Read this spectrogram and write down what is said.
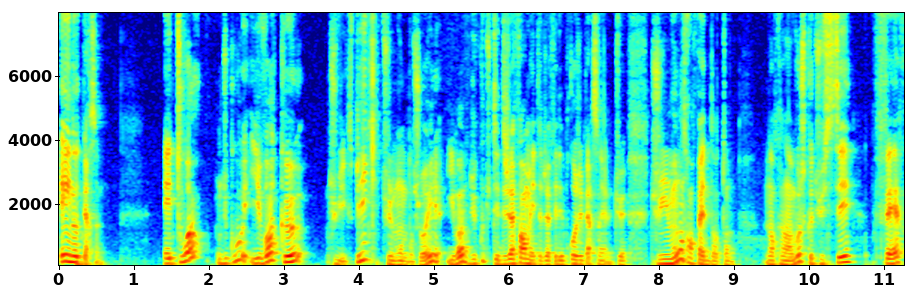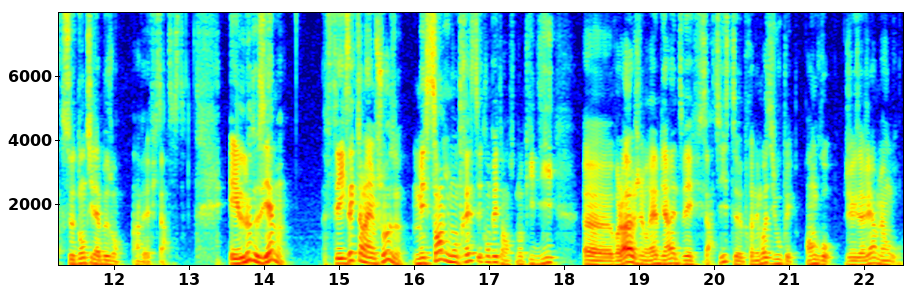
et une autre personne. Et toi, du coup, il voit que tu lui expliques, tu lui montres ton showreel, il voit que du coup, tu t'es déjà formé, tu as déjà fait des projets personnels. Tu, lui montres en fait dans ton entraînement d'embauche que tu sais faire ce dont il a besoin, un VFX artiste. Et le deuxième fait exactement la même chose, mais sans lui montrer ses compétences. Donc il dit, euh, voilà, j'aimerais bien être VFX artiste, prenez-moi s'il vous plaît. En gros, j'exagère, mais en gros.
